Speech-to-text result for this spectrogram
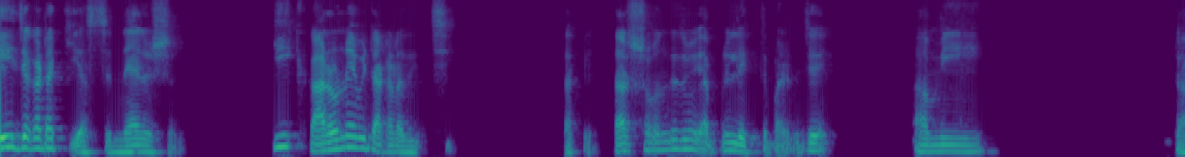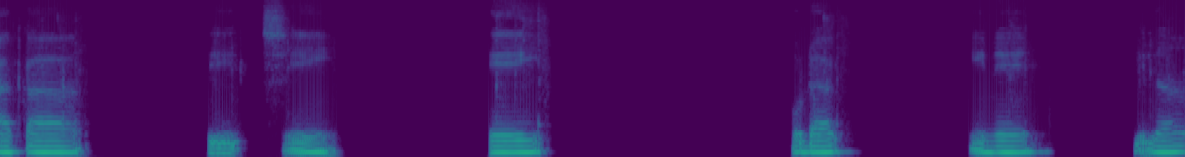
এই জায়গাটা কি আসছে? ন্যারেশন কি কারণে আমি টাকাটা দিচ্ছি? তাকে, তার সম্বন্ধে তুমি, আপনি লিখতে পারেন যে, আমি টাকা দিচ্ছি এই প্রোডাক্ট কিনে দিলাম।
